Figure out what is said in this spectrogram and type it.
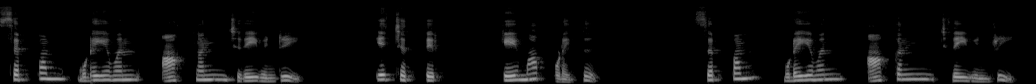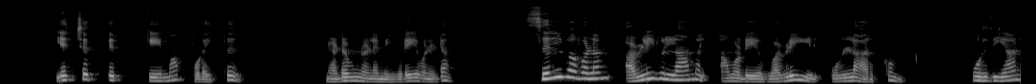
செப்பம் உடையவன் ஆக்கஞ்சிதைவின்றி எச்சத்திற் கேமாப் புடைத்து செப்பம் உடையவன் ஆக்கஞ் சிதைவின்றி எச்சத்திற் கேமாப் புடைத்து நடுநிலைமை உடையவனிடம் செல்வ வளம் அழிவில்லாமல் அவனுடைய வழியில் உள்ளார்க்கும் உறுதியான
